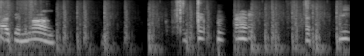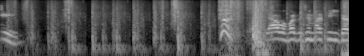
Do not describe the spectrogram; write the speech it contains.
Hacen más. Sí. Ya, pues falta ese más finca.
